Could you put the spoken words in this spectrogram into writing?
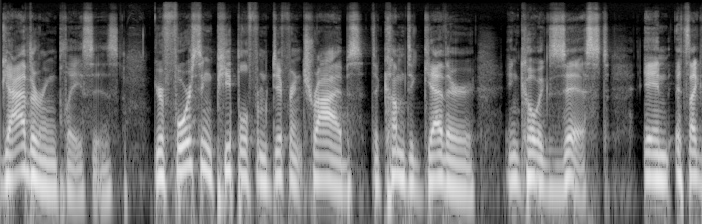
gathering places, you're forcing people from different tribes to come together and coexist and it's like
